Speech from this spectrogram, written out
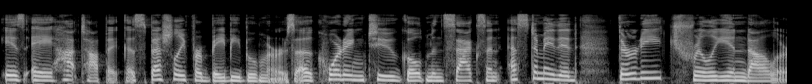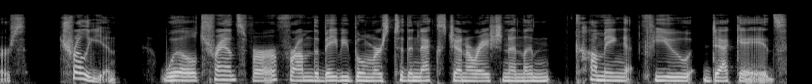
is a hot topic, especially for baby boomers. According to Goldman Sachs, an estimated $30 trillion, trillion will transfer from the baby boomers to the next generation in the coming few decades.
